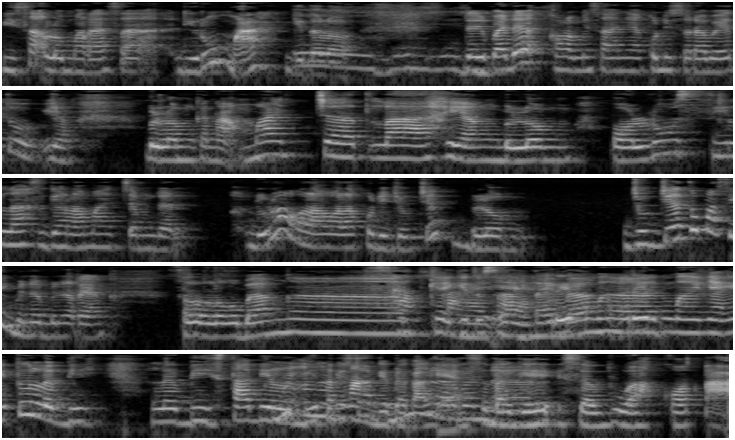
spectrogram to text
bisa lo merasa di rumah gitu loh. Hmm. daripada kalau misalnya aku di Surabaya tuh yang belum kena macet lah, yang belum polusi lah segala macam dan dulu awal-awal aku di Jogja belum. Jogja tuh masih bener-bener yang slow banget, santai kayak gitu ya. santai Ritme- banget. ritmenya itu lebih lebih stabil Mm-mm, lebih lebih tenang stabil, gitu kali ya benar-benar. sebagai sebuah kota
